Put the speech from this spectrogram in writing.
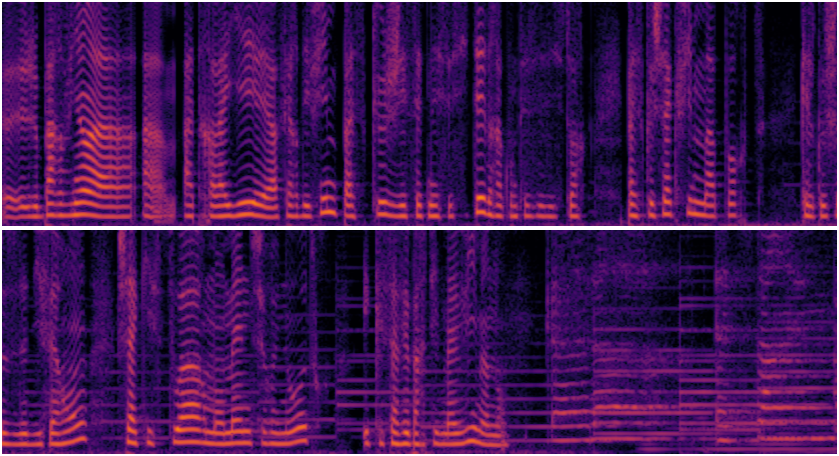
Euh, je parviens à, à, travailler et à faire des films parce que j'ai cette nécessité de raconter ces histoires, parce que chaque film m'apporte quelque chose de différent, chaque histoire m'emmène sur une autre, et que ça fait partie de ma vie maintenant. It's time,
